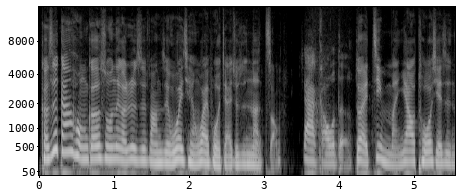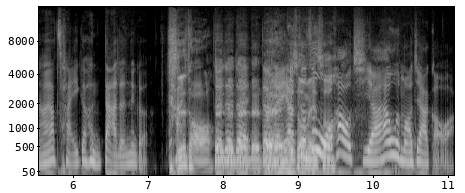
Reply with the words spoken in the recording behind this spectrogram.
可是刚红哥说那个日式房子，我以前外婆家就是那种架高的，对，进门要脱鞋子，然后要踩一个很大的那个。石头，对对对对对对，可是我好奇啊，它为什么要架高啊？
